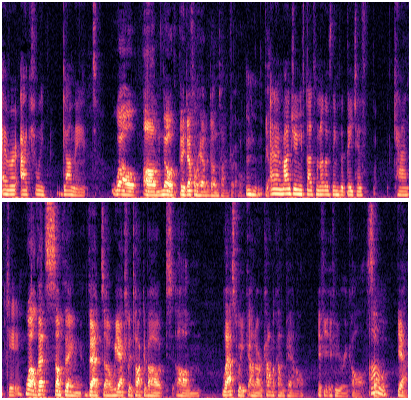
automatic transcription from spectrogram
ever actually done it. Well, um, no, they definitely haven't done time travel. hmm Yeah. And I'm wondering if that's one of those things that they just can't do. Well, that's something that uh, we actually talked about um, last week on our Comic Con panel, if you if you recall. So Oh. yeah.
